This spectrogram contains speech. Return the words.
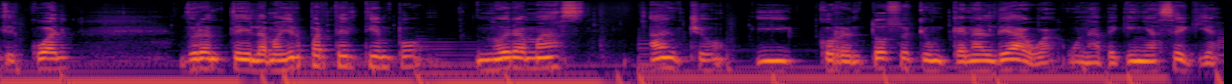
el cual durante la mayor parte del tiempo no era más ancho y correntoso que un canal de agua, una pequeña sequía,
